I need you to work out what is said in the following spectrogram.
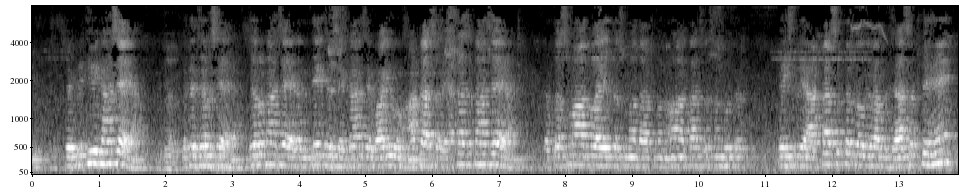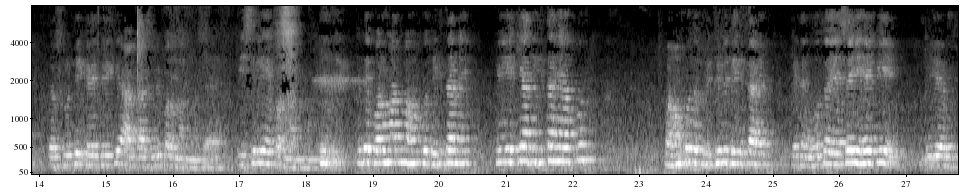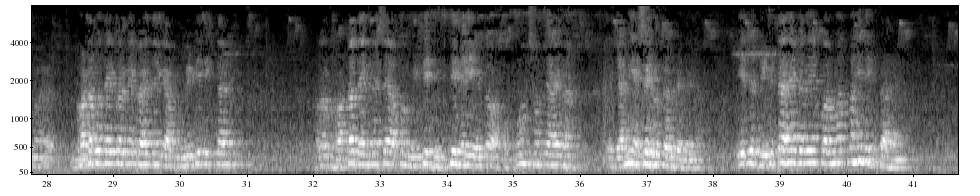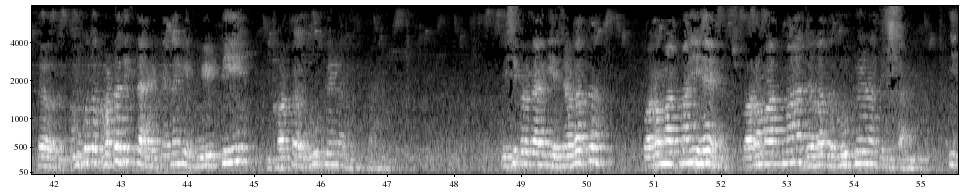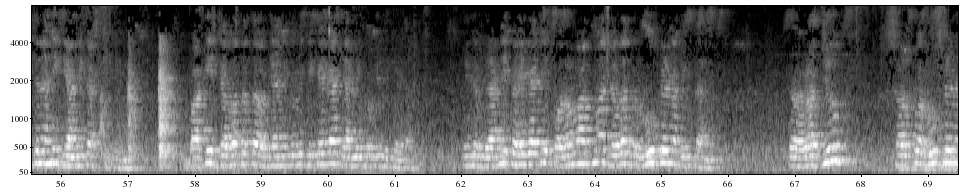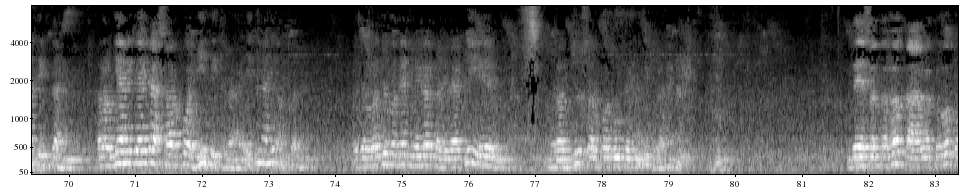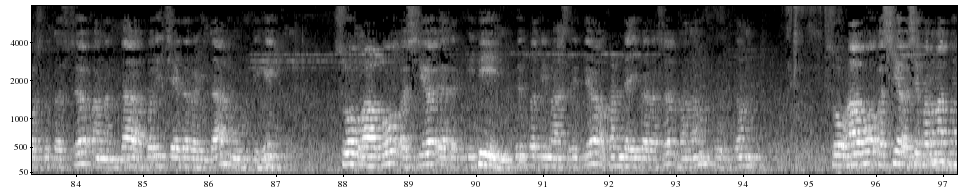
तो पृथ्वी कहाँ से आया? कहते जल से आया। जल कहाँ से आया? तेज से कहाँ से? वायु आकाश आकाश कहाँ से आया? तो तस्मात वायु तस्मात आत्मा न आकाश संभूत। तो इसलिए आकाश तक अगर आप जा सकते हैं तो श्रुति कहती है कि आकाश भी परमात्मा से आया इसलिए परमात्मा यदि परमात्मा हमको दिखता नहीं। कि ये क्या दिखता है आपको? तो हमको तो पृथ्वी दिखता है। कहते वो तो ऐसे ही है कि ये घट को देख करके कहते हैं कि आपको मिट्टी दिखता है। अगर घट देखने से आपको मिट्टी दिखती नहीं है तो आपको कौन समझाएगा? तो जानी ऐसे ही उत्तर दे देगा। ये जो दिखता है, कहते हैं, परमात्मा ही दिखता है। तो हमको तो घट दिखता है कहते हैं कि मिट्टी घट रूप में दिखता है। इसी प्रकार की जगत परमात्मा ही है, परमात्मा जगत रूप में दिखता है। इतना ही ज्ञानी का स्थिति है। बाकी जगत तो अज्ञानी को भी दिखेगा, ज्ञानी को भी दिखेगा। किंतु ज्ञानी कहेगा कि परमात्मा जगत रूप में दिखता है तो रज्जु सर्प रूप में दिखता है। और अज्ञानी कहेगा सर्प ही दिख रहा है। इतना ही अंतर है। तो जब रज्जु को देख लेगा कहेगा कि ये रज्जु सर्प रूप में दिख रहा है। देशतः कालतो वस्तुत अनंता परिच्छेद रहिता मूर्ति। स्वभावो अस्य इति व्युत्पत्तिमाश्रित्य अखंडैक रस घनम उत्तम स्वभाव अस्य अस्य परमात्मा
